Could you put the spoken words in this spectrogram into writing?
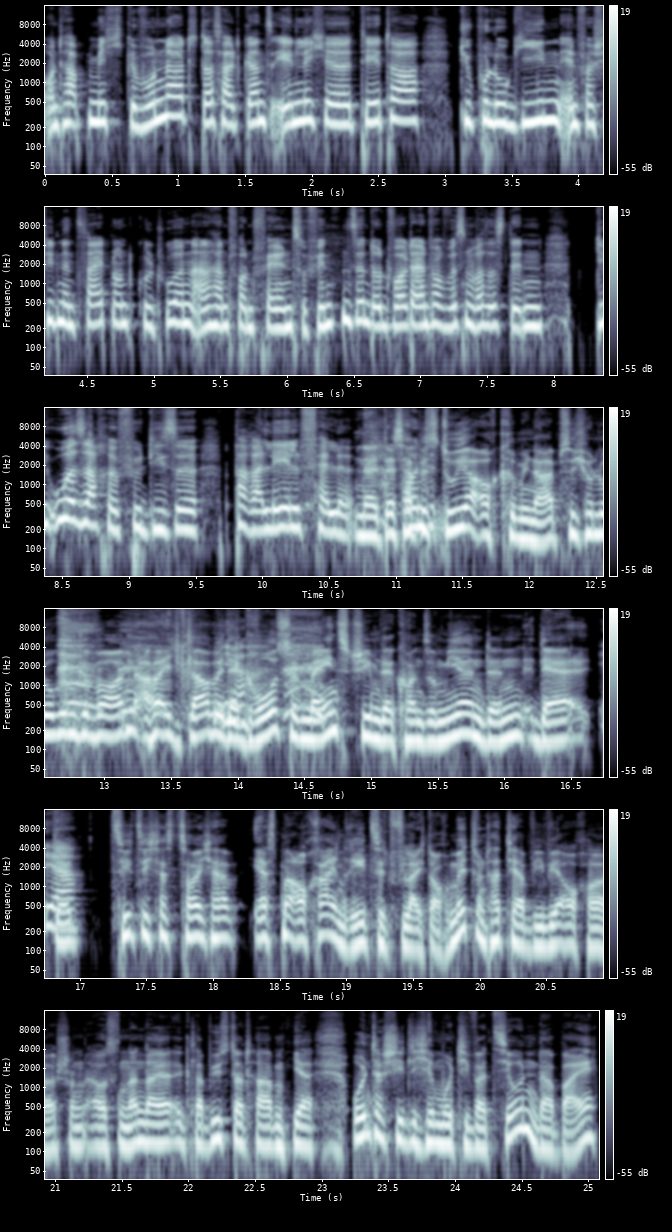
und habe mich gewundert, dass halt ganz ähnliche Tätertypologien in verschiedenen Zeiten und Kulturen anhand von Fällen zu finden sind und wollte einfach wissen, was ist denn die Ursache für diese Parallelfälle. Na, deshalb und, bist du ja auch Kriminalpsychologin geworden, aber ich glaube, der ja. große Mainstream der Kon Konsumierenden, der, ja. der zieht sich das Zeug ja erstmal auch rein, rätselt vielleicht auch mit und hat ja, wie wir auch äh, schon auseinanderklabüstert haben, hier unterschiedliche Motivationen dabei.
